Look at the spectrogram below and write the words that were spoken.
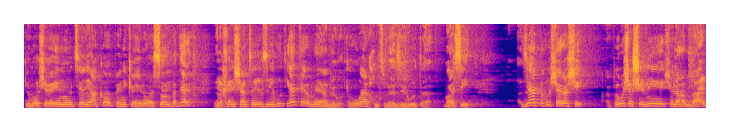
כמו שראינו אצל יעקב, פן יקראנו אסון בדרך ולכן שם צריך זהירות יתר מהעבירות, כמובן חוץ מהזהירות המעשית. זה הפירוש של רש"י. הפירוש השני של הרמב"ן,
